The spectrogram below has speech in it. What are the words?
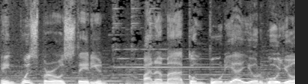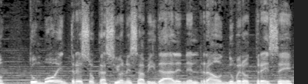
en Queensboro Stadium. Panamá, con furia y orgullo, tumbó en tres ocasiones a Vidal en el round número 13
